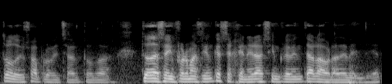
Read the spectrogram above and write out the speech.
todo eso aprovechar toda toda esa información que se genera simplemente a la hora de vender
